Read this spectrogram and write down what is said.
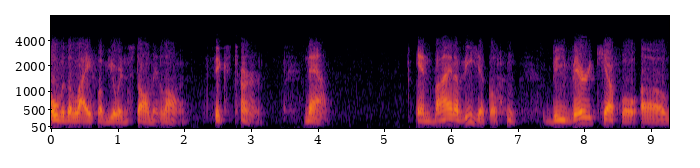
over the life of your installment loan, fixed term. Now, in buying a vehicle, be very careful of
